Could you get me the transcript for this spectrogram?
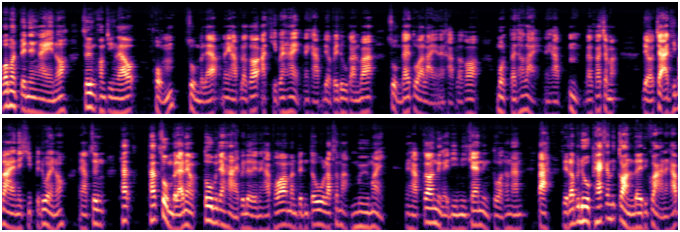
ว่ามันเป็นยังไงเนาะซึ่งความจริงแล้วผมสุ่มไปแล้วนะครับ แล้วก็อัดคลิปไว้ให้นะครับ เดี๋ยวไปดูกันว่าสุ่มได้ตัวอะไรนะครับ แล้วก็หมดไปเท่าไหร่นะครับ อืมแล้วก็จะมา เดี๋ยวจะอธิบายในคลิปไปด้วยเนาะนะครับซึ่งถ้าถ้าสุ่มไปแล้วเนี่ยตู้มันจะหายไปเลยนะครับ เพราะว่ามันเป็นตู้รับสมัครมือใหม่นะครับก็1 ID มีแค่ 1 ตัวเท่านั้นไปเดี๋ยวเราไปดูแพ็คกันก่อนเลยดีกว่านะครับ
